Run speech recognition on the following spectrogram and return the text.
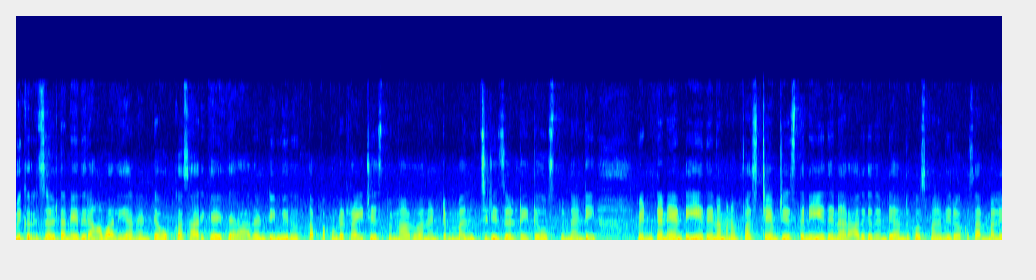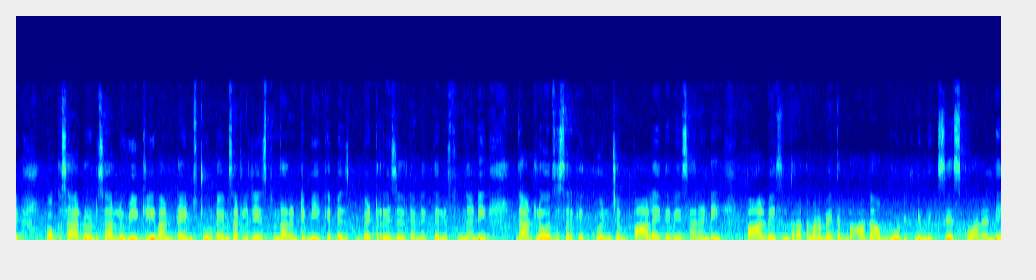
మీకు రిజల్ట్ అనేది రావాలి అని అంటే ఒక్కసారికి అయితే రాదండి. మీరు తప్పకుండా ట్రై చేస్తున్నారు అని అంటే మంచి రిజల్ట్ అయితే వస్తుందండి. వెంటనే అంటే ఏదైనా మనం ఫస్ట్ టైం చేస్తేనే ఏదైనా రాదు కదండి. అందుకోసమని మీరు ఒకసారి మళ్ళీ ఒకసారి రెండు సార్లు weekly one times two times అట్లా చేస్తున్నారంటే మీకే బెస్ట్ బెటర్ రిజల్ట్ అనేది తెలుస్తుందండి. దాంట్లో వచ్చేసరికి కొంచెం పాలు అయితే వేసానండి. పాలు వేసిన తర్వాత మనమైతే బాగా ఆ మూడింటిని మిక్స్ చేసుకోవాలండి.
